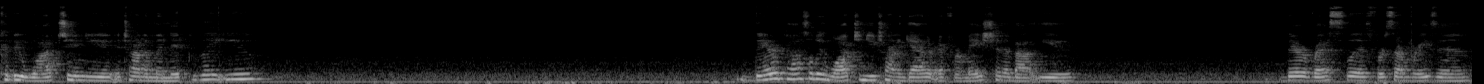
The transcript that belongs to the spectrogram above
could be watching you and trying to manipulate you. They're possibly watching you trying to gather information about you. They're restless for some reason.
